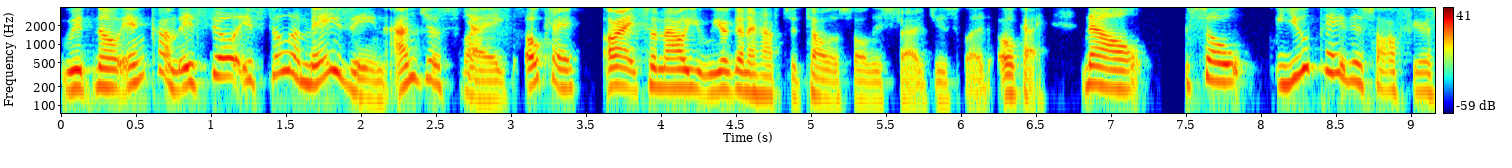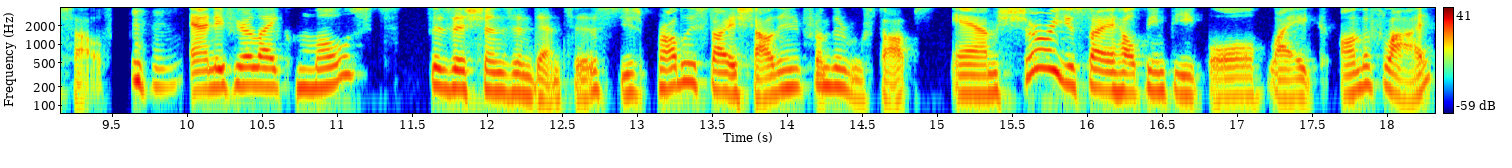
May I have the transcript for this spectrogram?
with no income. It's still it's still amazing. I'm just like, yes. okay. All right. So now you, you're gonna have to tell us all these strategies, but okay. Now, so you pay this off yourself. Mm-hmm. And if you're like most physicians and dentists, you probably started shouting from the rooftops. And I'm sure you started helping people like on the fly.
